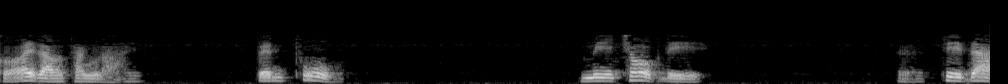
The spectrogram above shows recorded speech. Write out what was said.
ขอให้เราทั้งหลาย เป็นผู้ มีโชคดีที่ได้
